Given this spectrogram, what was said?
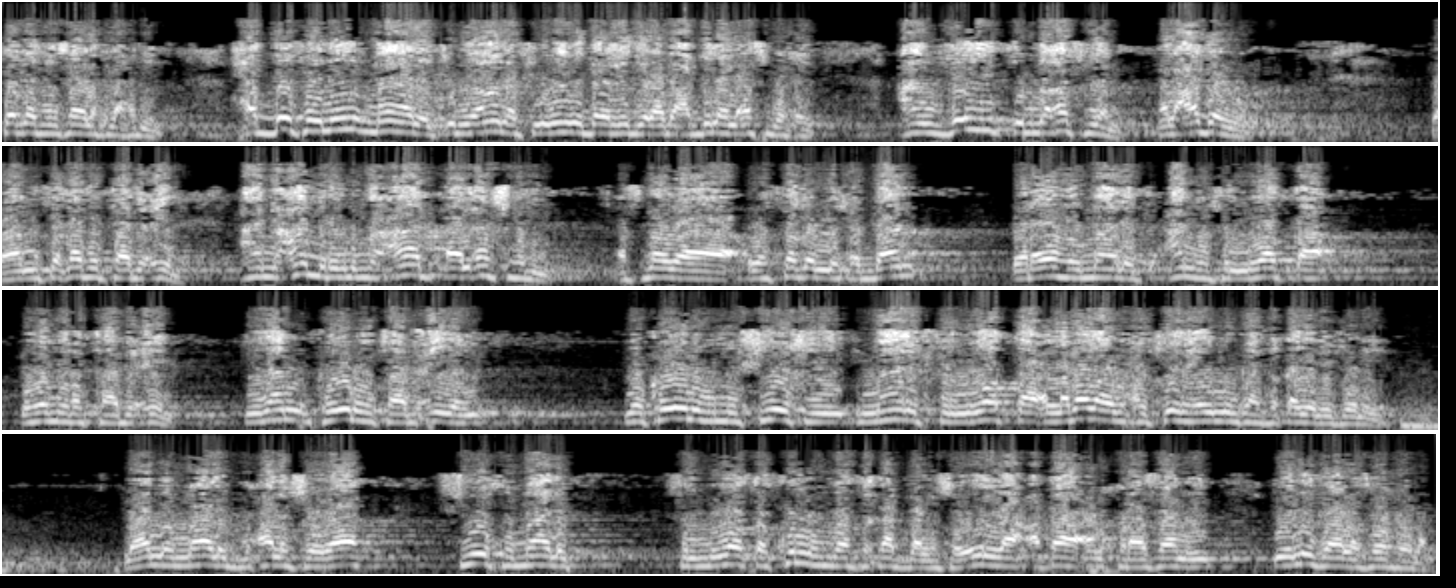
ثقة صالح الحديث حدثني مالك بن أنس إمام دار الرجل أبو عبد الله الأصبحي عن زيد بن أسلم العدوي ومن ثقات التابعين عن عمرو بن معاذ الأشهري أسمى وثق بن حبان ورواه مالك عنه في الموطأ وهو من التابعين إذا كونه fi muwaqa kulluhum waa ka qaad baa la ilaa cataa alkhuraasaani iyo ninkaa la soo roray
